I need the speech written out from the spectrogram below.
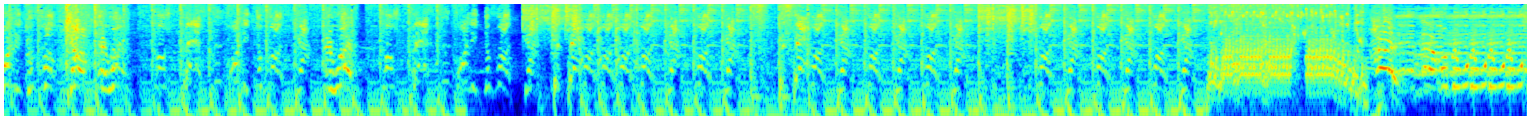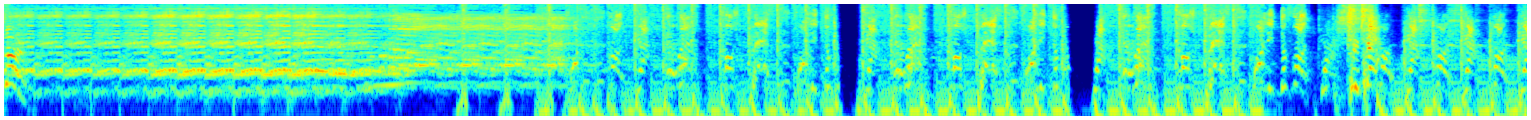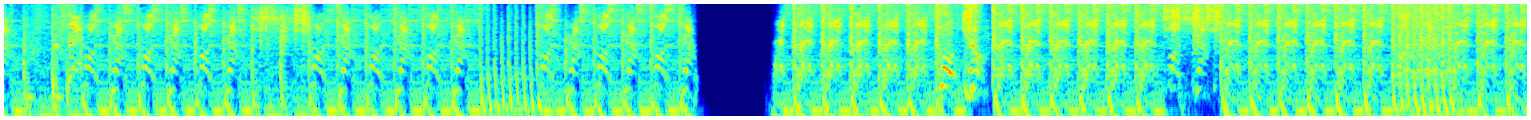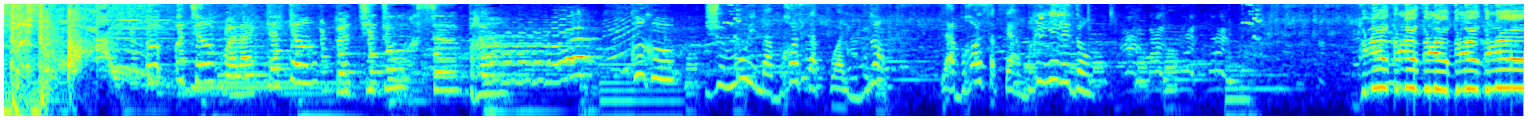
3 litres de vodka. Et ouais, quand je pèse, 3 litres de vodka. Et ouais, quand je pèse, 3 litres de vodka. Pépère, vodka, vodka, vodka. Pépère, vodka, vodka. Vodka, ma brosse à poils blancs. La brosse à faire briller les dents. Glou, glou, glou, glou, glou.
